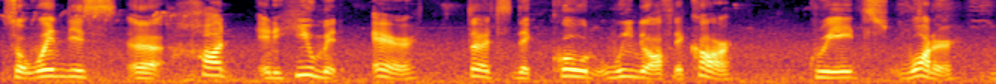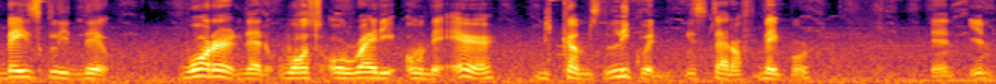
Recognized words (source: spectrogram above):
So when this uh, hot and humid air touches the cold window of the car, creates water. Basically, the water that was already on the air becomes liquid instead of vapor. And you,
